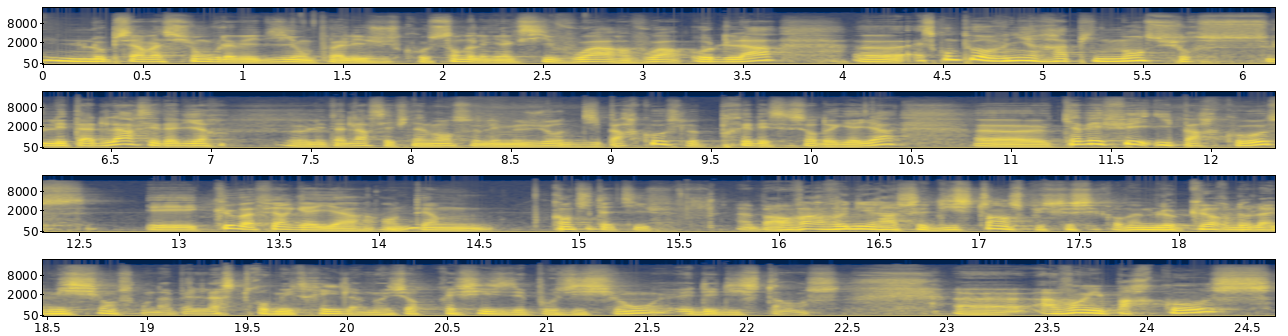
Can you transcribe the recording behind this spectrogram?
L'observation, vous l'avez dit, on peut aller jusqu'au centre de la galaxie, voire, voire au-delà. Euh, est-ce qu'on peut revenir rapidement sur l'état de l'art C'est-à-dire, l'état de l'art, c'est finalement les mesures d'Hipparcos, le prédécesseur de Gaïa. Qu'avait fait Hipparcos et que va faire Gaïa en termes quantitatifs eh ben, on va revenir à ces distances, puisque c'est quand même le cœur de la mission, ce qu'on appelle l'astrométrie, la mesure précise des positions et des distances. Euh, avant Hipparcos,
